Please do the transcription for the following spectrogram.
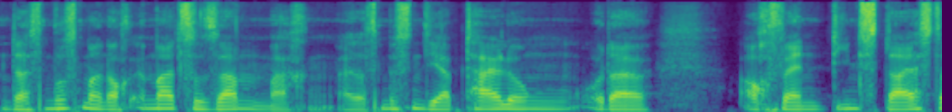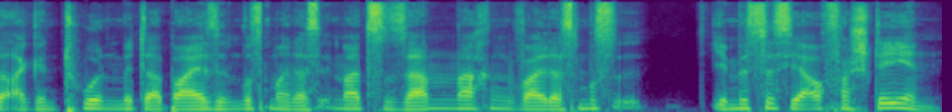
Das muss man auch immer zusammen machen. Also das müssen die Abteilungen oder auch wenn Dienstleister, Agenturen mit dabei sind, muss man das immer zusammen machen, weil das muss, ihr müsst es ja auch verstehen.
